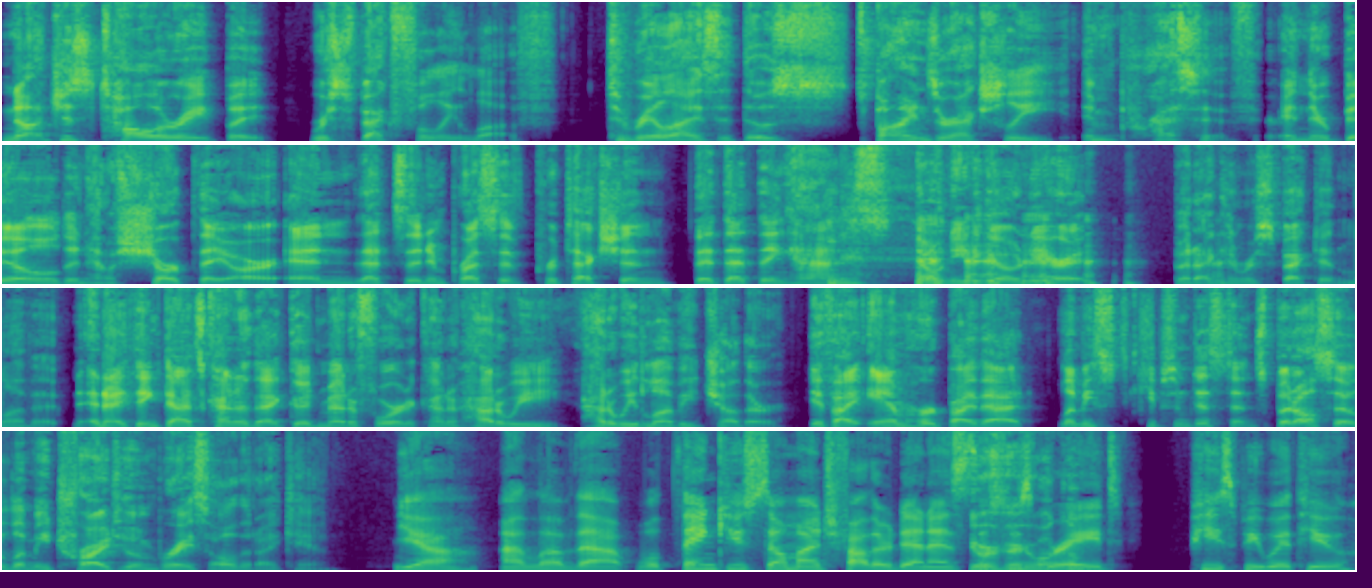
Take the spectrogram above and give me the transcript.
not just tolerate, but respectfully love. To realize that those spines are actually impressive in their build and how sharp they are. And that's an impressive protection that that thing has. Don't need to go near it, but I can respect it and love it. And I think that's kind of that good metaphor to kind of how do we how do we love each other? If I am hurt by that, let me keep some distance, but also let me try to embrace all that I can. Yeah, I love that. Well, thank you so much, Father Dennis. You're this was welcome. great. Peace be with you.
